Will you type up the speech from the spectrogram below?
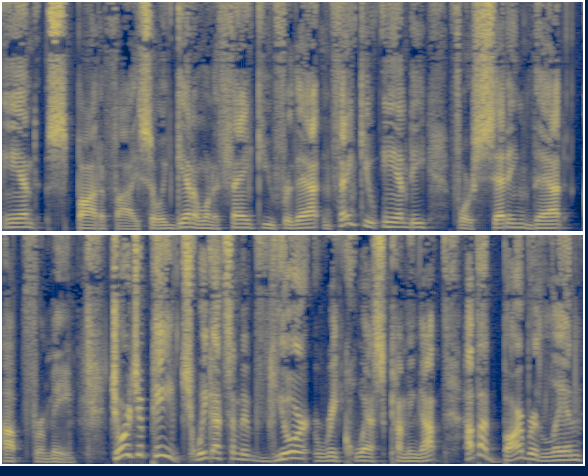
and Spotify. So, again, I want to thank you for that. And thank you, Andy, for setting that up for me. Georgia Peach, we got some of your requests coming up. How about Barbara Lynn,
